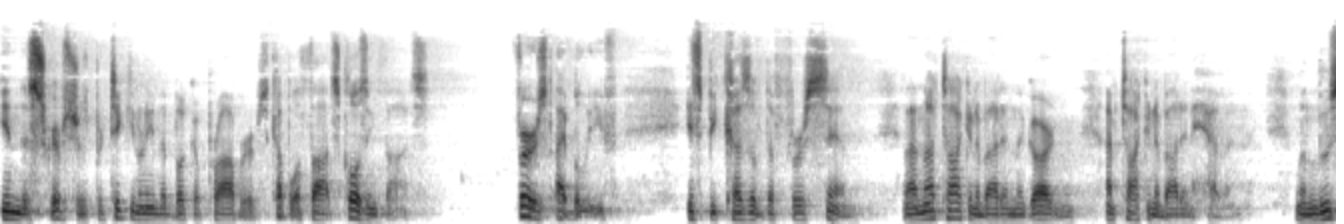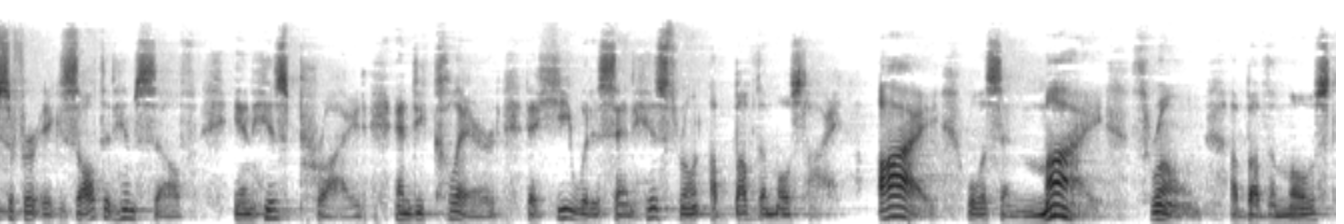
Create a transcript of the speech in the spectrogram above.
in the scriptures, particularly in the book of Proverbs? A couple of thoughts, closing thoughts. First, I believe it's because of the first sin. And I'm not talking about in the garden, I'm talking about in heaven. When Lucifer exalted himself in his pride and declared that he would ascend his throne above the Most High. I will ascend my throne above the most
